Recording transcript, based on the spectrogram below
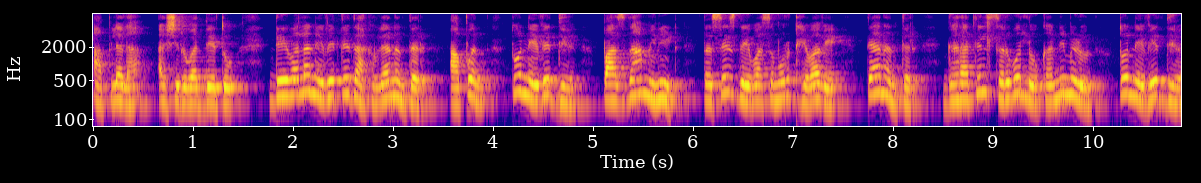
आपल्याला आशीर्वाद देतो. देवाला नैवेद्य दाखवल्यानंतर आपण तो नैवेद्य पाच दहा मिनिट तसेच देवासमोर ठेवावे. त्यानंतर घरातील सर्व लोकांनी मिळून तो नैवेद्य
